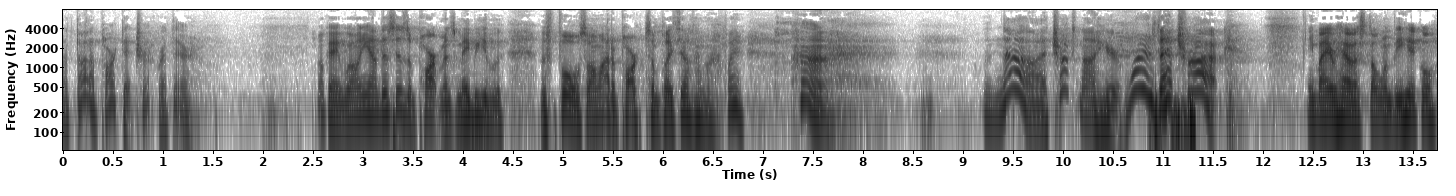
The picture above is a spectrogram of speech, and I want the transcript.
I thought I parked that truck right there. Okay, well, yeah, this is apartments. Maybe it was full, so I might have parked someplace else. I'm like, wait, huh? No, that truck's not here. Where is that truck? Anybody ever have a stolen vehicle?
